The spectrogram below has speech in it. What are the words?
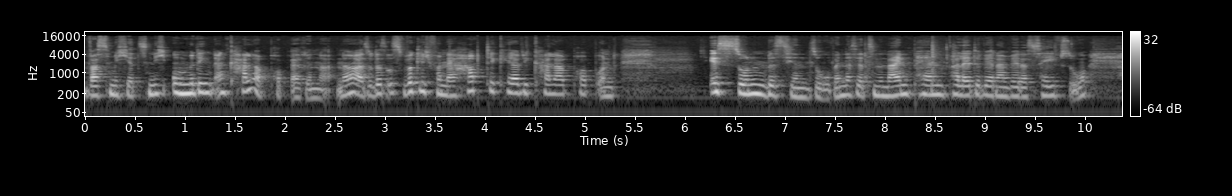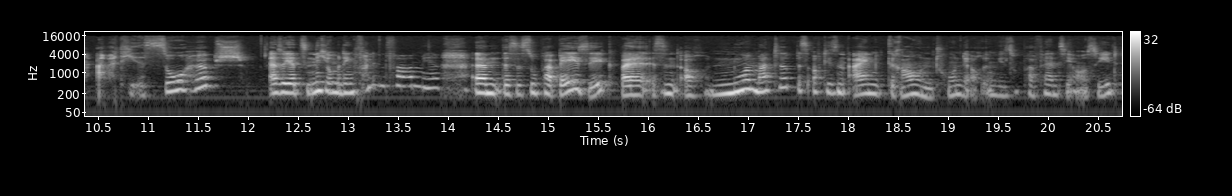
was mich jetzt nicht unbedingt an Colourpop erinnert. Ne? Also das ist wirklich von der Haptik her wie Colourpop und ist so ein bisschen so. Wenn das jetzt eine Nine-Pan-Palette wäre, dann wäre das safe so. Aber die ist so hübsch. Also jetzt nicht unbedingt von den Farben hier. Ähm, das ist super basic, weil es sind auch nur matte, bis auf diesen einen grauen Ton, der auch irgendwie super fancy aussieht.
